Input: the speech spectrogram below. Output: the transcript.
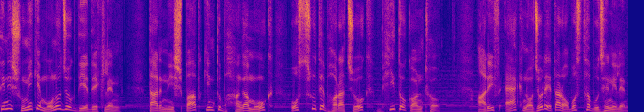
তিনি সুমিকে মনোযোগ দিয়ে দেখলেন। তার নিষ্পাপ কিন্তু ভাঙা মুখ, অশ্রুতে ভরা চোখ, ভীত কণ্ঠ। আরিফ এক নজরে তার অবস্থা বুঝে নিলেন।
